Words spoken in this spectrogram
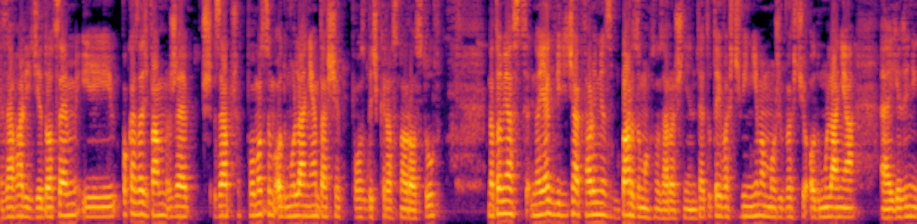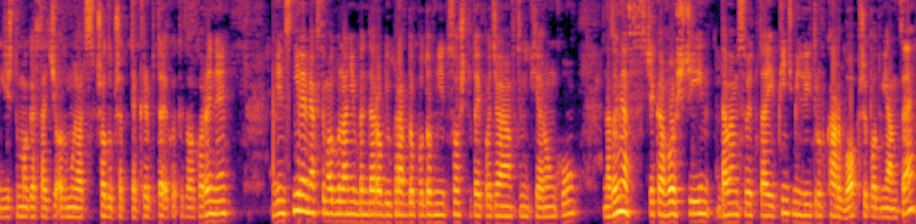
zawalić je docem i pokazać wam, że za pomocą odmulania da się pozbyć krasnorostów. Natomiast, no jak widzicie, akwarium jest bardzo mocno zarośnięte. Tutaj właściwie nie mam możliwości odmulania. E, jedynie gdzieś tu mogę wsadzić odmulacz z przodu przed te kryptokoryny. Więc nie wiem, jak z tym odmulaniem będę robił. Prawdopodobnie coś tutaj podziałam w tym kierunku. Natomiast z ciekawości dałem sobie tutaj 5 ml karbo przy podmiance.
